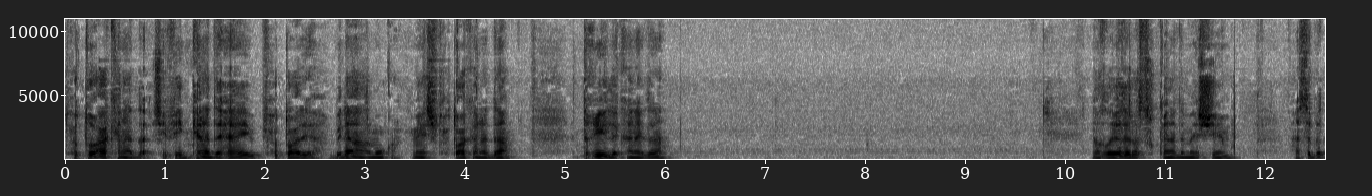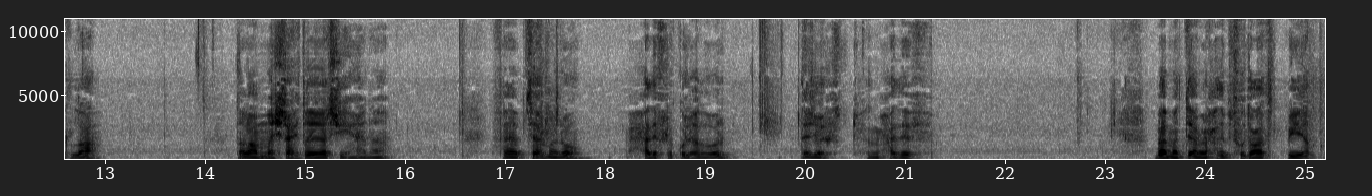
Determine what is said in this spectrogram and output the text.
تحطوا على كندا. شايفين كندا هاي بتحطوا عليها. بناء على الموقع. ماشي بتحطوا على كندا. التغيير لكندا. غيرت على كندا. ماشي. هسه بيطلع. طبعا مش راح يتغير شي هنا. فبتعملوا حذف لكل هذول. ترجع حذف. بعد ما تعملوا حذف بتفوتوا على التطبيق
